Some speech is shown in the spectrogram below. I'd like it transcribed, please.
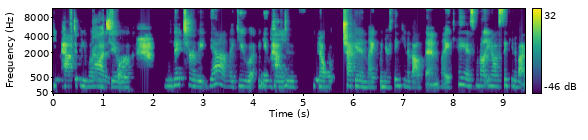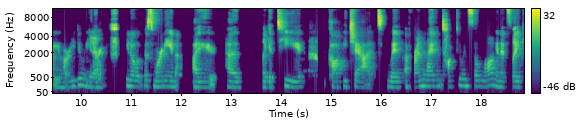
You have to be willing to work. literally, yeah, like you you mm-hmm. have to, you know, check in like when you're thinking about them, like, hey, I was about, you know, I was thinking about you. How are you doing? Yeah. Or, you know, this morning I had like a tea coffee chat with a friend that I haven't talked to in so long. And it's like,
